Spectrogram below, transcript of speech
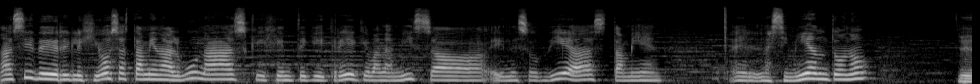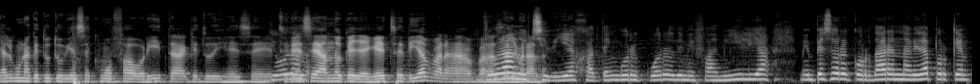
así de religiosas también algunas, que gente que cree que van a misa en esos días, también el nacimiento, ¿no? ¿Y hay alguna que tú tuvieses como favorita, que tú dijese, Yo estoy la- deseando que llegue este día para, para Yo la celebrarla"? noche vieja tengo recuerdos de mi familia, me empiezo a recordar en Navidad porque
